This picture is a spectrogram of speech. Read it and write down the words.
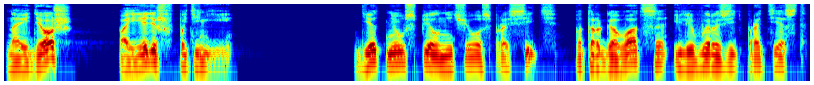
Найдешь — поедешь в Потеньи». Дед не успел ничего спросить, поторговаться или выразить протест.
